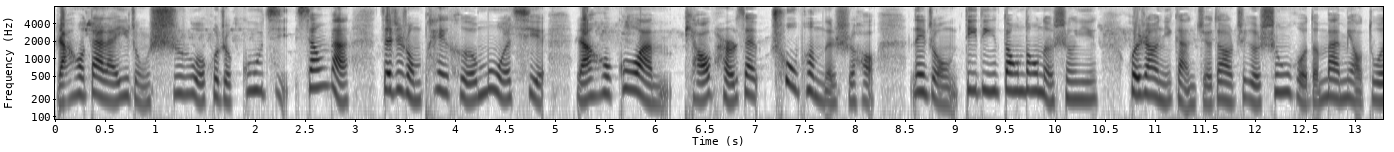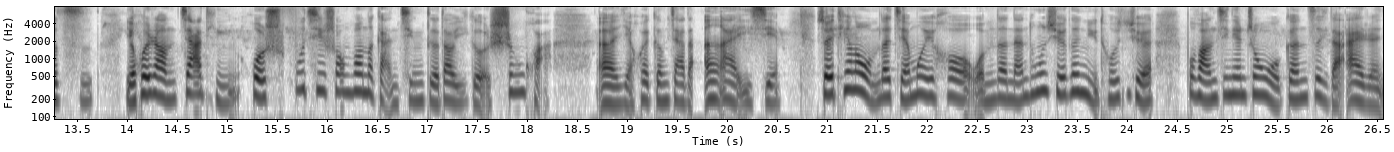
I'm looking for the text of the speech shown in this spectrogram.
然后带来一种失落或者孤寂。相反，在这种配合默契，然后过往瓢盆在触碰的时候，那种叮叮当当的声音，会让你感觉到这个生活的曼妙多姿，也会让家庭或夫妻双方的感情得到一个升华。呃，也会更加的恩爱一些。所以听了我们的节目以后，我们的男同学跟女同学，不妨今天中午跟自己的爱人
